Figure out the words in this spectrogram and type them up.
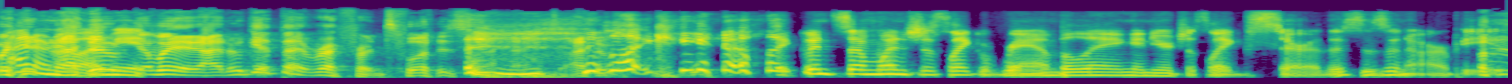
I don't know. I, mean wait, I don't get that reference. What is that? Like you know, like when someone's just like rambling and you're just like, sir, this is an Arby's.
